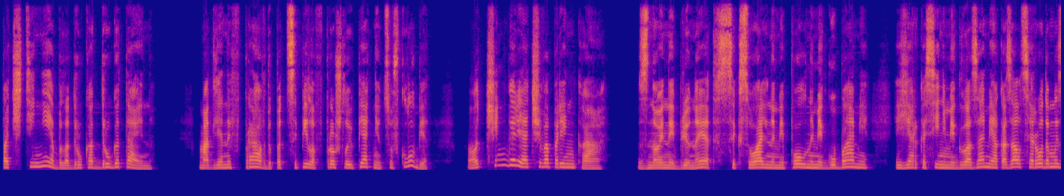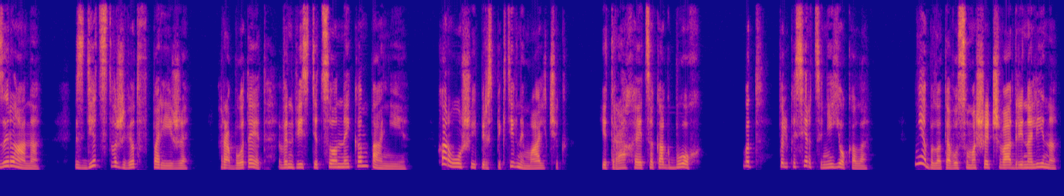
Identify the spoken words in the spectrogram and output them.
почти не было друг от друга тайн. Мадлен и вправду подцепила в прошлую пятницу в клубе очень горячего паренька. Знойный брюнет с сексуальными полными губами и ярко-синими глазами оказался родом из Ирана. С детства живет в Париже. Работает в инвестиционной компании. Хороший, перспективный мальчик. И трахается как бог. Вот только сердце не ёкало. Не было того сумасшедшего адреналина,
